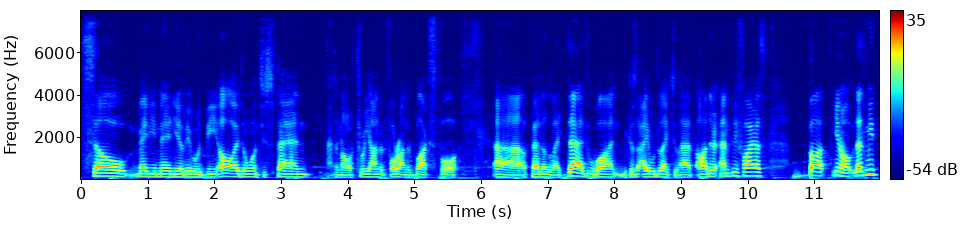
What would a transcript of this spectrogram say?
So maybe many of you would be, oh, I don't want to spend, I don't know, 300, 400 bucks for uh, a pedal like that one because I would like to have other amplifiers. But you know, let me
